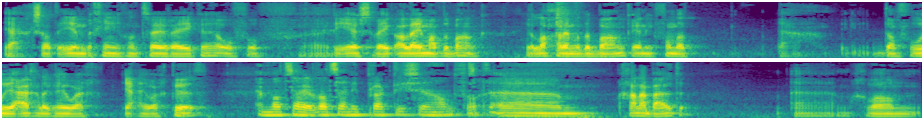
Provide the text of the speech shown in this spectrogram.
Ja, ik zat in het begin van twee weken, of, of eh, die eerste week, alleen maar op de bank. Je lag alleen maar op de bank en ik vond dat... Ja, dan voel je je eigenlijk heel erg, ja, heel erg kut. En wat zijn, wat zijn die praktische handvatten? Ehm, ga naar buiten. Ehm, gewoon,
